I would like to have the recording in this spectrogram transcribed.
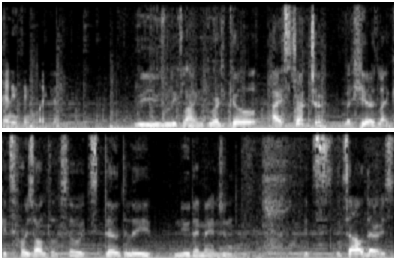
anything like it. We usually climb vertical ice structure, but here like it's horizontal, so it's totally new dimension. It's it's out there. It's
